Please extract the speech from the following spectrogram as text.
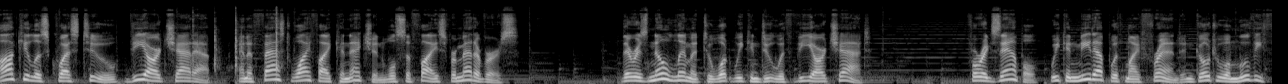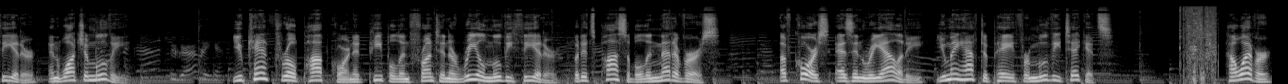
Oculus Quest 2 VR chat app and a fast Wi-Fi connection will suffice for metaverse. There is no limit to what we can do with VR chat. For example, we can meet up with my friend and go to a movie theater and watch a movie. You can't throw popcorn at people in front in a real movie theater, but it's possible in metaverse. Of course, as in reality, you may have to pay for movie tickets. However,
